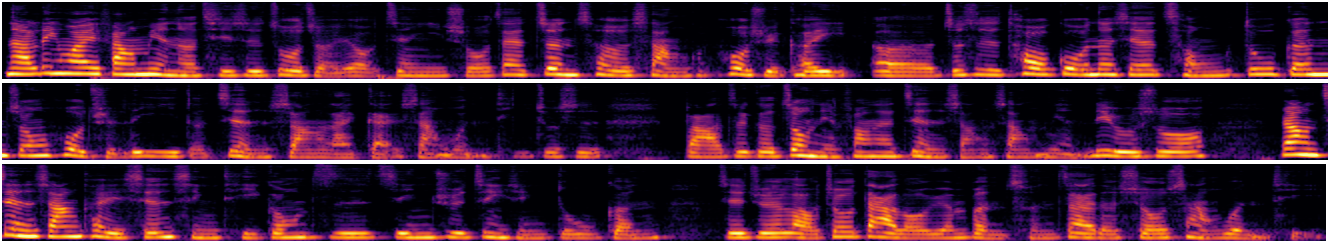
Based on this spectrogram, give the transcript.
那另外一方面呢，其实作者也有建议说，在政策上或许可以，呃，就是透过那些从都根中获取利益的建商来改善问题，就是把这个重点放在建商上面，例如说，让建商可以先行提供资金去进行都根，解决老旧大楼原本存在的修缮问题。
